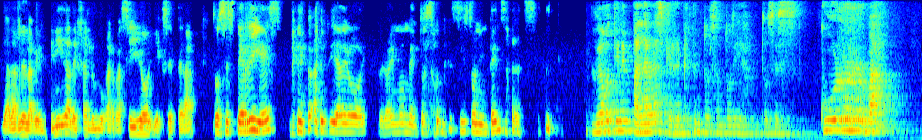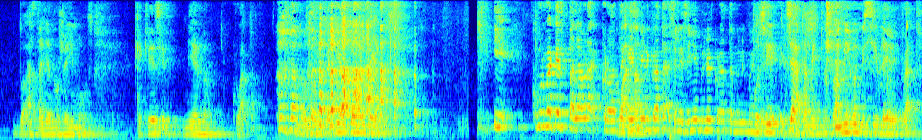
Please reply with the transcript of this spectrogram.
y a darle la bienvenida, dejarle un lugar vacío y etcétera. Entonces te ríes al día de hoy, pero hay momentos donde sí son intensas. Luego tiene palabras que repiten todo el santo día. Entonces, curva, hasta ya nos reímos, que quiere decir mierda croata. Nos lo repetía todo el día. Y curva, que es palabra croata, que es bien croata, se le enseñó a Emilio el croata, me lo imagino. Pues sí, exactamente, su amigo invisible croata,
